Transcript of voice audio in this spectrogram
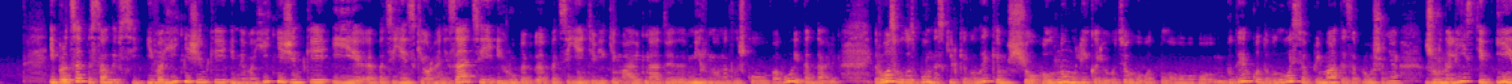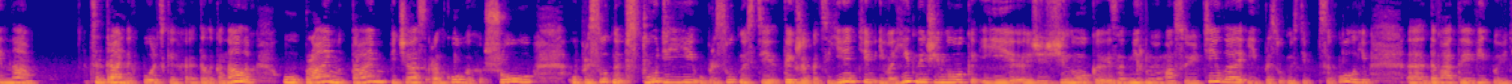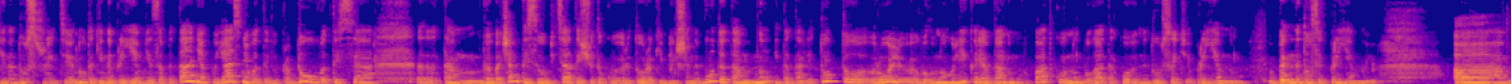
І про це писали всі: і вагітні жінки, і невагітні жінки, і е, пацієнтські організації, і групи е, пацієнтів, які мають надмірну надлишкову вагу, і так далі. Розголос був наскільки великим, що головному лікарю оцього от пологового будинку довелося приймати запрошення журналістів і на центральних польських телеканалах у прайм тайм під час ранкових шоу у присутно... в студії у присутності тих же пацієнтів, і вагітних жінок, і жінок із надмірною масою тіла, і в присутності психологів е, давати відповіді на досить ну, такі неприємні запитання, пояснювати, виправдовуватися, е, там, вибачатися, обіцяти, що такої риторики більше не буде, там, ну і так далі. Тобто роль головного лікаря в даному випадку ну, була такою не досить приємною. Не досить приємною. А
